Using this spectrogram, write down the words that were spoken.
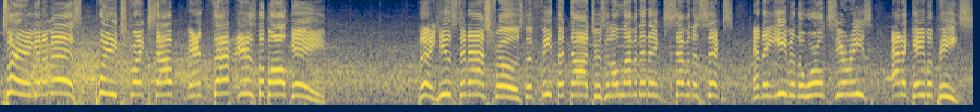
Swing and a miss! Puig strikes out, and that is the ball game. The Houston Astros defeat the Dodgers in 11 innings, 7 to 6, and they even the World Series at a game apiece.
